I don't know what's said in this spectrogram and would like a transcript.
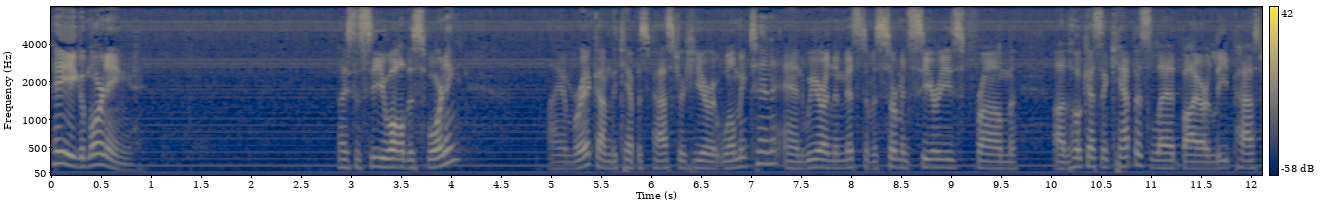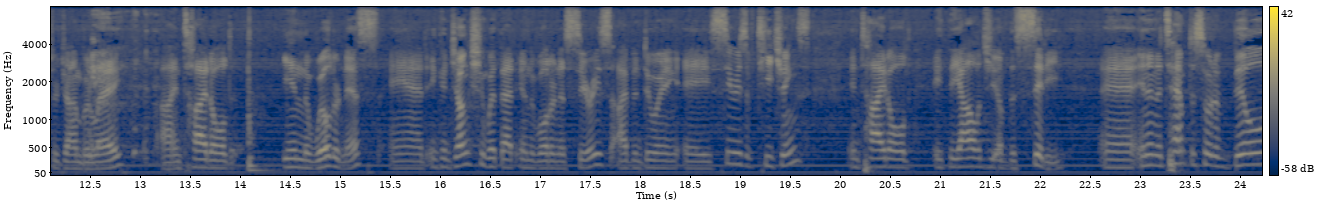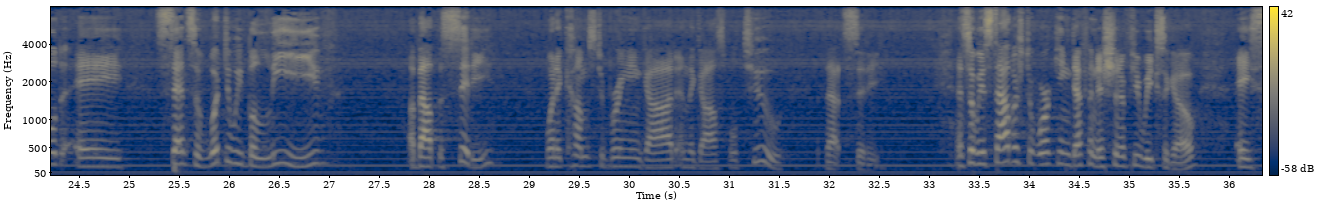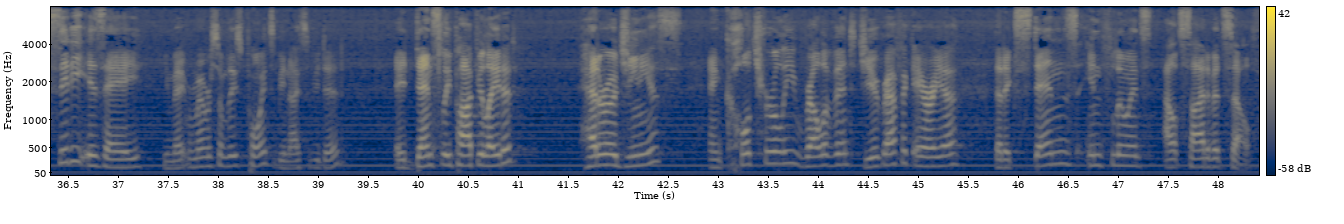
Hey, good morning. Nice to see you all this morning. I am Rick. I'm the campus pastor here at Wilmington, and we are in the midst of a sermon series from uh, the Hockessin campus led by our lead pastor, John Boulay, uh, entitled In the Wilderness. And in conjunction with that In the Wilderness series, I've been doing a series of teachings entitled A Theology of the City uh, in an attempt to sort of build a sense of what do we believe about the city when it comes to bringing God and the gospel to that city. And so we established a working definition a few weeks ago. A city is a, you may remember some of these points, it'd be nice if you did, a densely populated, heterogeneous, and culturally relevant geographic area that extends influence outside of itself.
